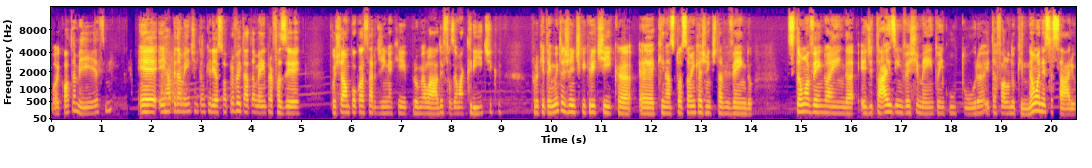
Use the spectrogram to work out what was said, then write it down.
Boicota mesmo. É, e rapidamente, então, queria só aproveitar também para fazer. Puxar um pouco a sardinha aqui pro meu lado e fazer uma crítica. Porque tem muita gente que critica é, que na situação em que a gente está vivendo estão havendo ainda editais de investimento em cultura e está falando que não é necessário.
